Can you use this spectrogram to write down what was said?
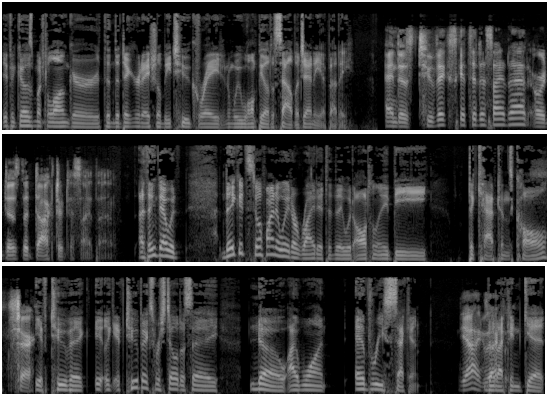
if it goes much longer, then the degradation will be too great and we won't be able to salvage anybody. And does Tuvix get to decide that, or does the doctor decide that? I think that would they could still find a way to write it that they would ultimately be the captain's call. Sure. If Tuvix like if Tuvix were still to say, "No, I want every second Yeah, that. I can get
